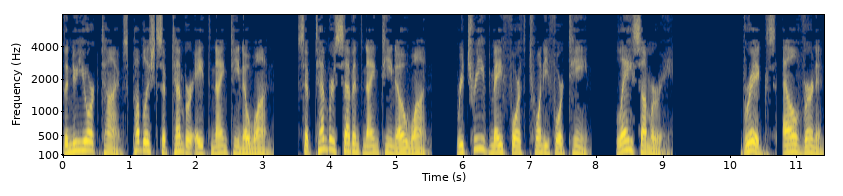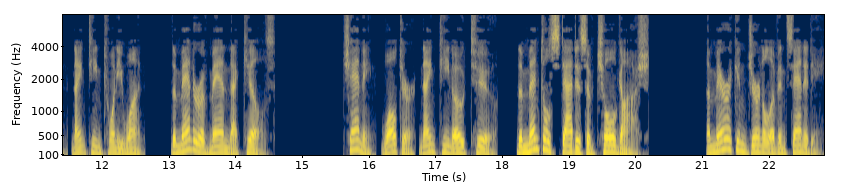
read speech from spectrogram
The New York Times published September 8, 1901. September 7, 1901. Retrieved May 4, 2014. Lay summary. Briggs, L. Vernon 1921. The Manner of Man That Kills. Channing, Walter 1902. The Mental Status of Czolgosz. American Journal of Insanity.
